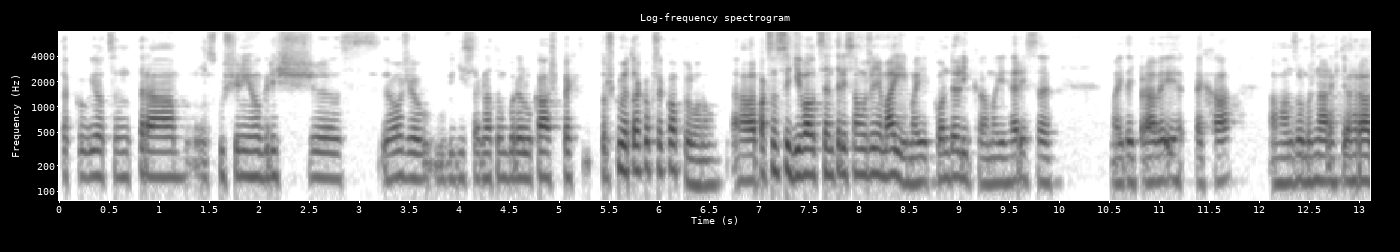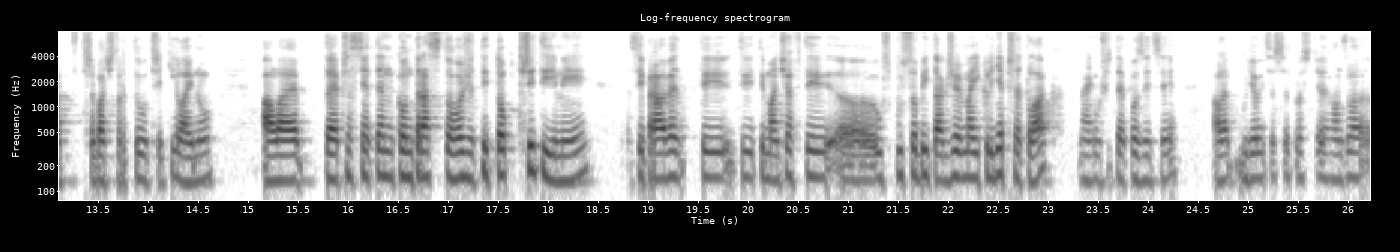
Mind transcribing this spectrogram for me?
takového centra zkušeného, když uh, jo, že uvidí se, jak na tom bude Lukáš Pech. Trošku mě to jako překvapilo. No. A pak jsem si díval, centry samozřejmě mají. Mají Kondelíka, mají Herise, mají teď právě i Pecha a Hanzel možná nechtěl hrát třeba čtvrtou, třetí lineu, ale to je přesně ten kontrast toho, že ty top tři týmy si právě ty, ty, ty manšafty uh, uspůsobí tak, že mají klidně přetlak na určité pozici, ale Budějovice se prostě Hanzla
